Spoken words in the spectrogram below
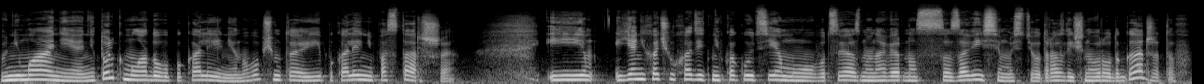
внимание не только молодого поколения, но, в общем-то, и поколений постарше. И я не хочу уходить ни в какую тему, вот связанную, наверное, с зависимостью от различного рода гаджетов,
